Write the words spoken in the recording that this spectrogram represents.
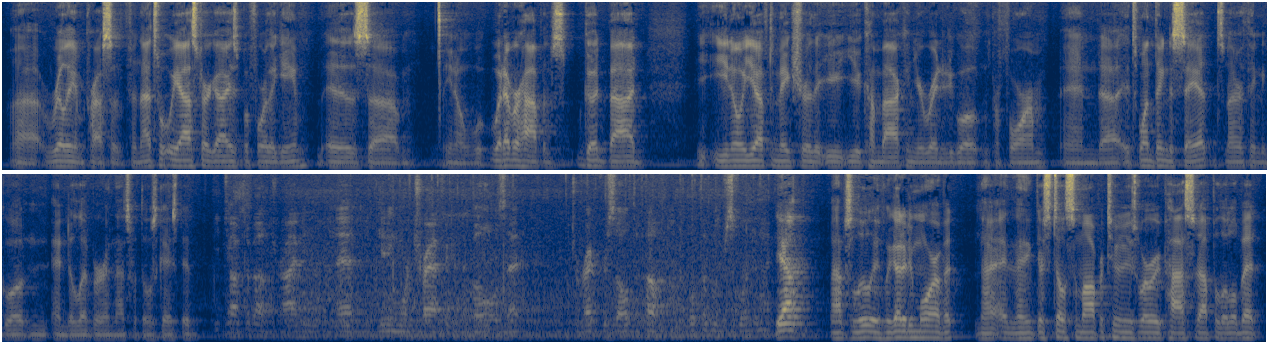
uh, really impressive. And that's what we asked our guys before the game: is um, you know whatever happens, good, bad. You know, you have to make sure that you, you come back and you're ready to go out and perform. And uh, it's one thing to say it; it's another thing to go out and, and deliver. And that's what those guys did. You talked about driving the net, getting more traffic in the goal. Is that a direct result of how both of them scored tonight? Yeah, absolutely. We got to do more of it. I I think there's still some opportunities where we pass it up a little bit.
